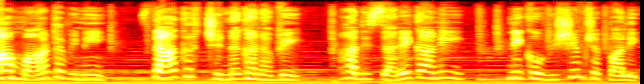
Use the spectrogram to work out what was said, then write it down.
ఆ మాట విని సాగర్ చిన్నగా నవ్వి అది సరే కాని నీకో విషయం చెప్పాలి.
